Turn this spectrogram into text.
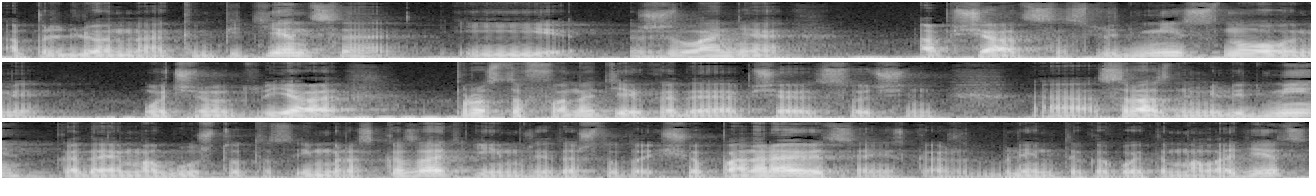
определенная компетенция и желание общаться с людьми, с новыми. Очень вот я просто фанатею, когда я общаюсь с очень э, с разными людьми, когда я могу что-то им рассказать, и им это что-то еще понравится, они скажут, блин, ты какой-то молодец,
